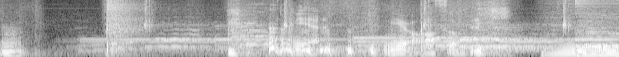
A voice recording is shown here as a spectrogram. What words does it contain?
yeah, you're awesome.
